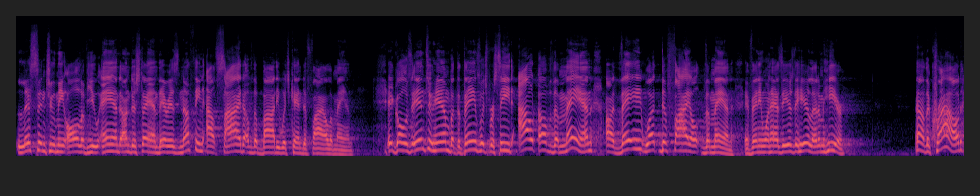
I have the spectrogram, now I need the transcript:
Listen to me, all of you, and understand. There is nothing outside of the body which can defile a man. It goes into him, but the things which proceed out of the man are they what defile the man. If anyone has ears to hear, let him hear. Now, the crowd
